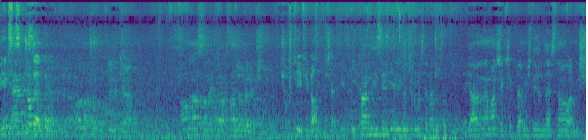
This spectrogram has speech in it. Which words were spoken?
Benim sesim Yani çok güzeldi. Vallahi çok mutluyduk ya. Ama Galatasaray taraftarlığı böyle bir şey. Keyifli bir 60 dakikaydı. Icardi'yi sevdiğini götürmeseler de çok iyiydi. Yarın maç çekeceklermiş, dizinde esneme varmış.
